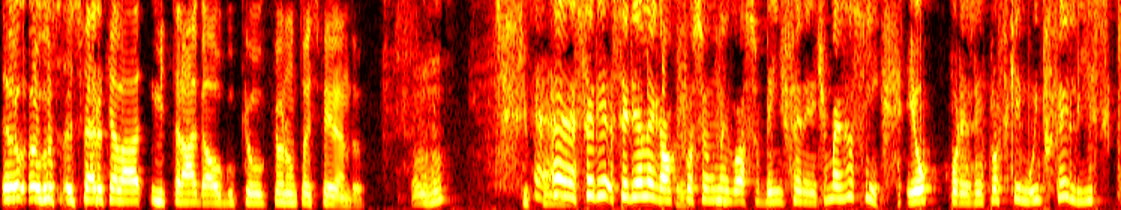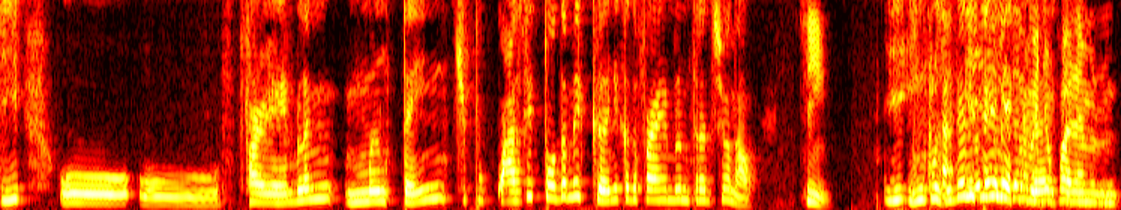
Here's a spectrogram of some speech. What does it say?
Eu, eu, eu espero que ela me traga algo que eu, que eu não tô esperando. Uhum. Tipo, É, seria, seria legal que fosse um negócio bem diferente, mas assim, eu, por exemplo, eu fiquei muito feliz que o, o Fire Emblem mantém, tipo, quase toda a mecânica do Fire Emblem tradicional. sim. E, inclusive, ele, Ele tem é um. Fire Emblem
